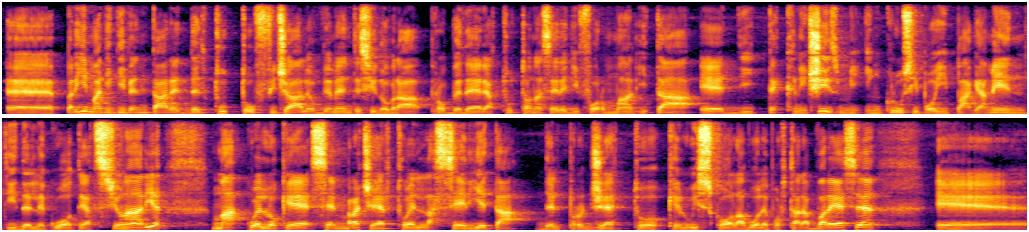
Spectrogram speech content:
Eh, prima di diventare del tutto ufficiale ovviamente si dovrà provvedere a tutta una serie di formalità e di tecnicismi, inclusi poi i pagamenti delle quote azionarie ma quello che sembra certo è la serietà del progetto che lui Scola vuole portare a Varese. E,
